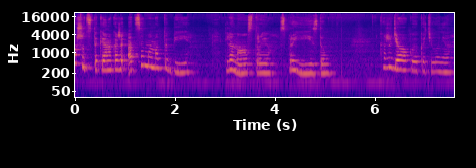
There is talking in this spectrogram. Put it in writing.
а що це таке? Вона каже, а це мама тобі для настрою, з приїздом. Кажу, дякую, Катюня.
